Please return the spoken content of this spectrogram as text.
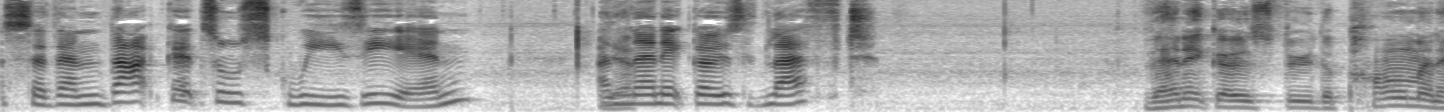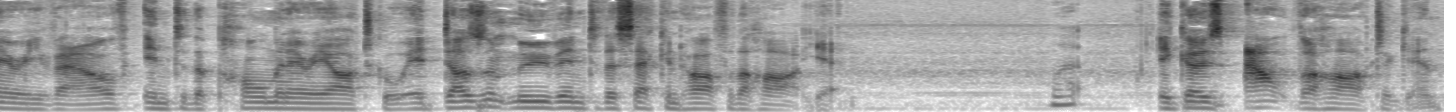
So then that gets all squeezy in, and Yeah. then it goes left. Then it goes through the pulmonary valve into the pulmonary article. It doesn't move into the second half of the heart yet. What? It goes out the heart again.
